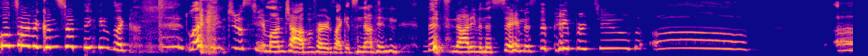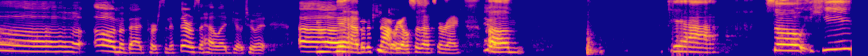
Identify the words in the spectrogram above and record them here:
whole time I couldn't stop thinking it's like like just him on top of her. It's like it's nothing that's not even the same as the paper tube. Oh. Uh, oh, I'm a bad person. If there was a hell, I'd go to it. Uh, yeah, but it's not going. real, so that's hooray. Yeah. Um, yeah. So he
